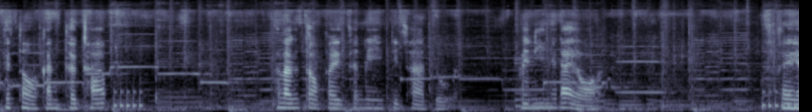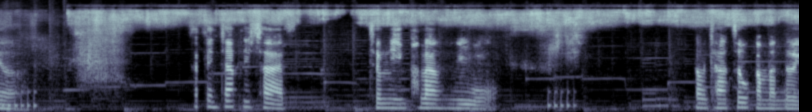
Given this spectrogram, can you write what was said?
ไปต่อกันเถอะครับ พลังต่อไปจะมีปีศาจอยู่ไปนี่ไม่ได้หรอใช่เหรอถ้าเป็นเจ้าปีศาจจะมีพลังอยู่ต้องท้าสู้กับมันเลย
